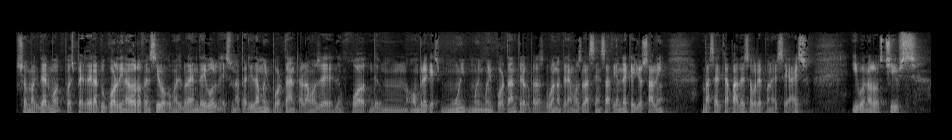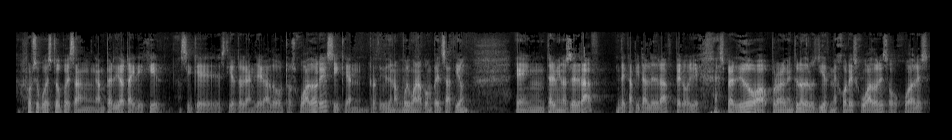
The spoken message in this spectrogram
Sean McDermott, pues perder a tu coordinador ofensivo como es Brian Dable es una pérdida muy importante. Hablamos de, un, de un hombre que es muy, muy, muy importante. Lo que pasa es que, bueno, tenemos la sensación de que Josh Allen va a ser capaz de sobreponerse a eso. Y bueno, los Chiefs, por supuesto, pues han, perdido a Tyreek Hill. Así que es cierto que han llegado otros jugadores y que han recibido una muy buena compensación en términos de draft, de capital de draft, pero has perdido probablemente uno de los 10 mejores jugadores o jugadores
